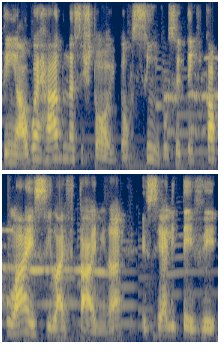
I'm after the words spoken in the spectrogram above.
tem algo errado nessa história. Então, sim, você tem que calcular esse lifetime, né? Esse LTV.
